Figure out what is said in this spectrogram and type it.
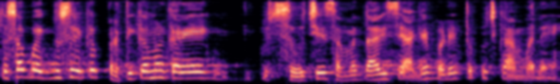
तो सब एक दूसरे के प्रतिक्रमण करे, कुछ सोचे, समझदारी से आगे बढ़े तो कुछ काम बने।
